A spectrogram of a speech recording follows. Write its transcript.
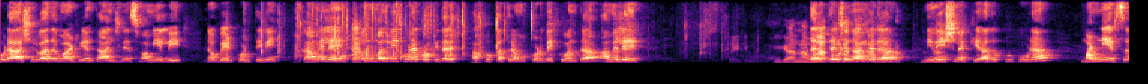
ಕೂಡ ಆಶೀರ್ವಾದ ಮಾಡ್ರಿ ಅಂತ ಆಂಜನೇಯ ಸ್ವಾಮಿಯಲ್ಲಿ ನಾವು ಬೇಡ್ಕೊಳ್ತೀವಿ ಆಮೇಲೆ ಒಂದು ಮನವಿ ಕೂಡ ಕೊಟ್ಟಿದ್ದಾರೆ ಹಕ್ಕು ಪತ್ರ ಕೊಡ್ಬೇಕು ಅಂತ. ಆಮೇಲೆ ದಲಿತ ಜನಾಂಗದ ನಿವೇಶನಕ್ಕೆ ಅದಕ್ಕೂ ಕೂಡ ಮಣ್ಣು ಏರ್ಸೋ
